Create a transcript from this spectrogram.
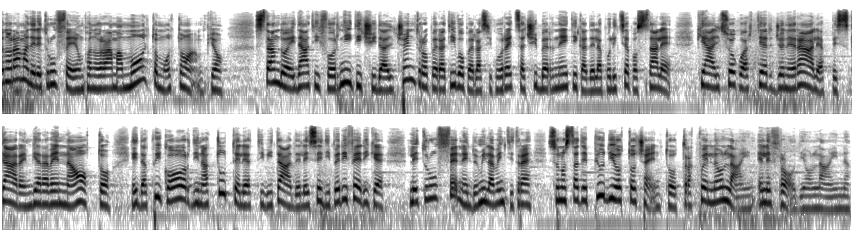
Panorama delle truffe è un panorama molto molto ampio. Stando ai dati fornitici dal Centro Operativo per la Sicurezza Cibernetica della Polizia Postale che ha il suo quartier generale a Pescara in via Ravenna 8 e da qui coordina tutte le attività delle sedi periferiche, le truffe nel 2023 sono state più di 800 tra quelle online e le frodi online.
